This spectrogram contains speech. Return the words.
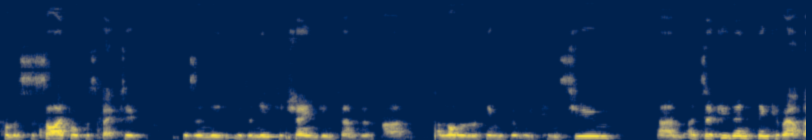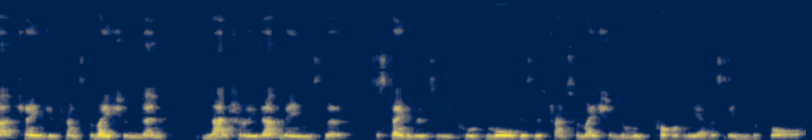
from a societal perspective. There's a need there's a need to change in terms of uh, a lot of the things that we consume. Um, and so if you then think about that change and transformation, then naturally that means that sustainability equals more business transformation than we've probably ever seen before.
